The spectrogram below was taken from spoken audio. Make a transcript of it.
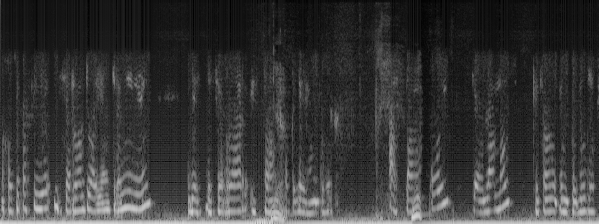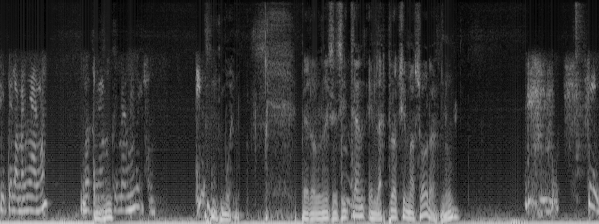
José Castillo y Cerrón todavía no terminen de, cerrar esta, pelea. hasta hoy que hablamos, que son en Perú las 7 de la mañana, no tenemos primer ministro. Bueno, pero lo necesitan en las próximas horas, ¿no? sí,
